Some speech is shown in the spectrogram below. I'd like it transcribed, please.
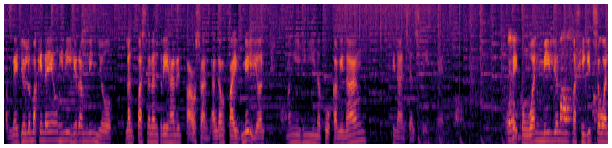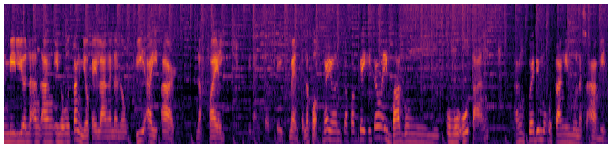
pag medyo lumaki na yung hinihiram ninyo, lagpas na ng 300,000 hanggang 5 million, manghihingi na po kami ng financial statement. Okay, kung 1 million, mas higit sa 1 million na ang, ang inuutang nyo, kailangan na ng BIR na filed statement. Ano po? Ngayon, kapag kay ikaw ay bagong umuutang, ang pwede mo utangin muna sa amin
